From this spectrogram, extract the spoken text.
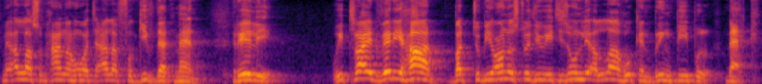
May Allah subhanahu wa ta'ala forgive that man. Really. We tried very hard, but to be honest with you, it is only Allah who can bring people back.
